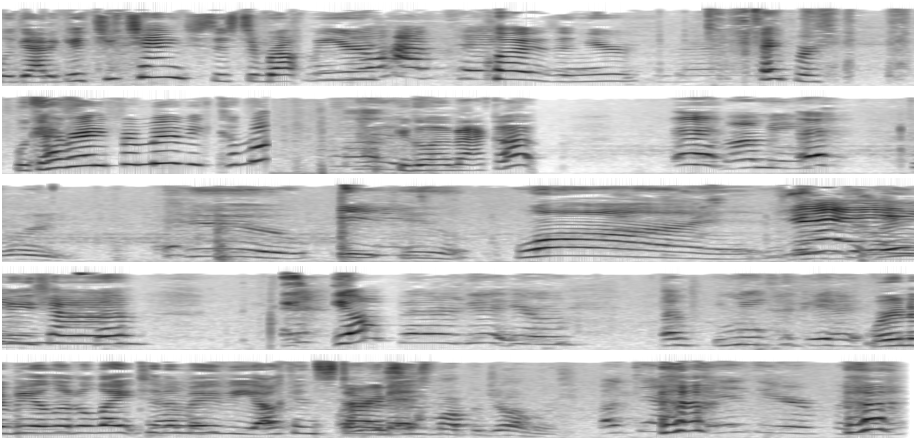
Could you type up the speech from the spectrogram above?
We gotta get you changed. Sister brought me your clothes and your paper. We got ready for movie. Come on. You're going back up? Eh, mommy. Three. Two. Two. One. It's movie time. Y'all better get your. Um, you need to get. We're gonna be a little late to the movie. Y'all can start it. this it. is my pajamas. What that is your. pajama-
